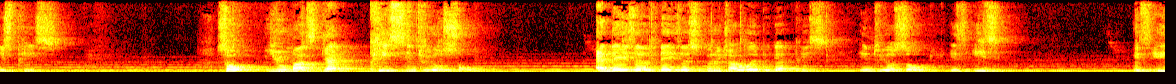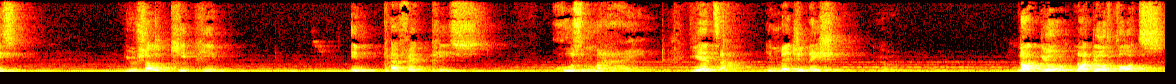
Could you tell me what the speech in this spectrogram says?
is peace. So you must get peace into your soul. And there is a there is a spiritual way to get peace into your soul. It's easy. It's easy. You shall keep him in perfect peace, whose mind, yet imagination. Not your not your thoughts,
